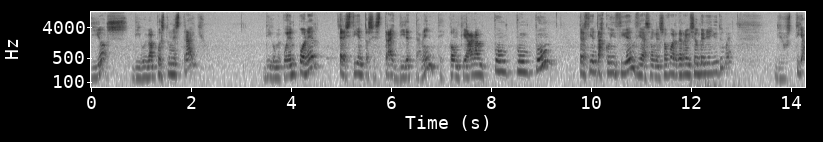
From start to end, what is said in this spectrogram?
Dios, digo, y me han puesto un strike. Digo, me pueden poner 300 strikes directamente, con que hagan pum, pum, pum, 300 coincidencias en el software de revisión que tiene YouTube. Digo, hostia,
